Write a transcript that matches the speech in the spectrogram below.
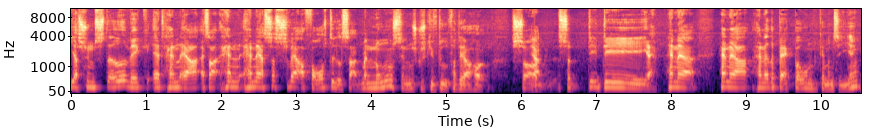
jeg synes stadigvæk, at han er, altså, han, han er så svær at forestille sig, at man nogensinde skulle skifte ud fra det her hold. Så. Ja. så det, det, ja, han er, han er, han er the backbone, kan man sige, ikke?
